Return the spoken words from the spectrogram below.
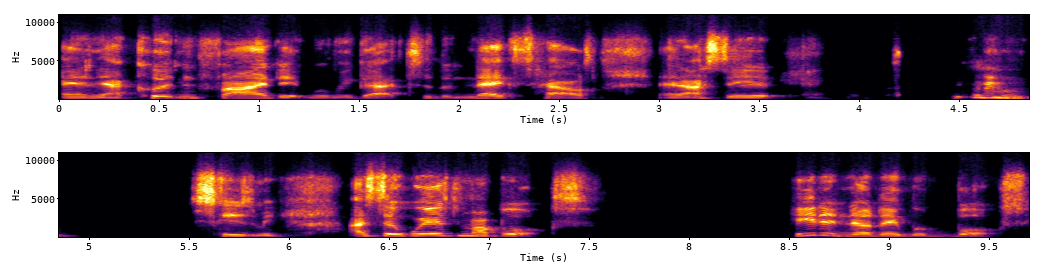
And I couldn't find it when we got to the next house. And I said, excuse me, I said, Where's my books? He didn't know they were books.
